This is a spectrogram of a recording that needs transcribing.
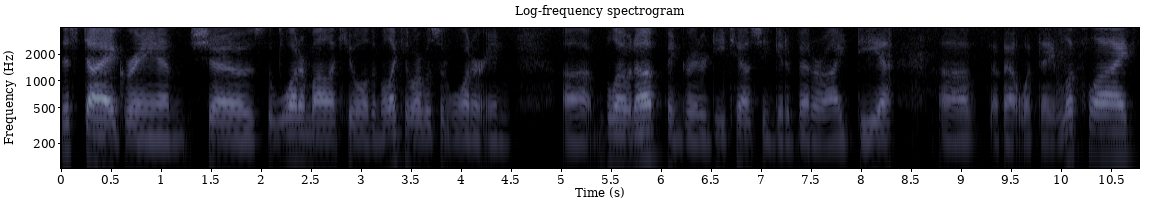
This diagram shows the water molecule, the molecular orbitals of water in uh, blown up in greater detail so you can get a better idea uh, about what they look like.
